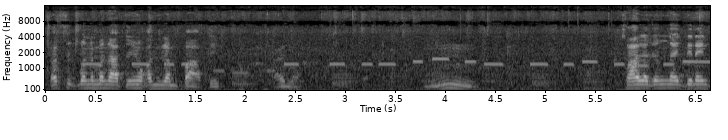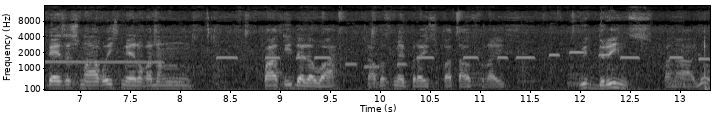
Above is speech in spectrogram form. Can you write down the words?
Tapos tikman naman natin yung kanilang patty. Ano? Hmm. Sa halagang 99 pesos mga kuys, meron ka ng patty dalawa. Tapos may price pa, tapos rice. With drinks. Panalo.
